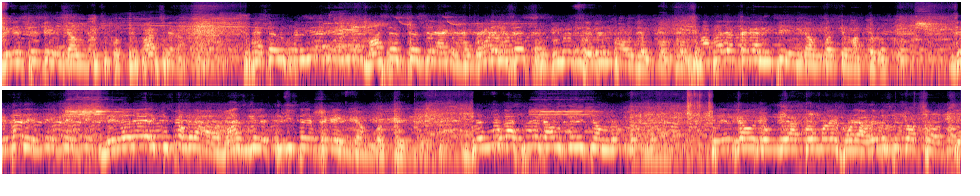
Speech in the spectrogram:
দিনের শেষে ইনকাম কিছু করতে পারছে না। মাসের শেষে এক গড় বিশেষ বিলো সেভেন থাউজেন্ড সাত হাজার টাকা নিচে ইনকাম করছে মাত্র। যেখানে মেঘালয়ের কৃষকরা মাস গেলে তিরিশ হাজার টাকা ইনকাম করছে। জম্মু কাশ্মীরের নাম শুনেছি আমরা। পেলগাঁও জঙ্গি আক্রমণের পরে আরও বেশি চর্চা হচ্ছে।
